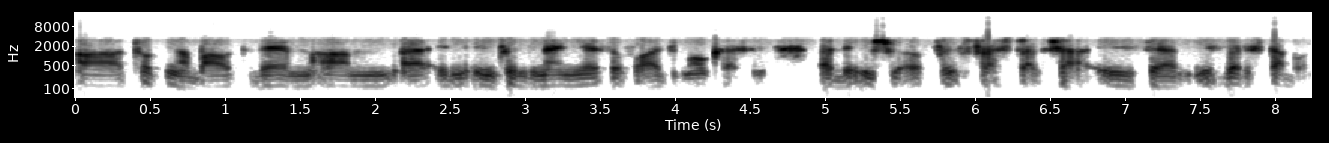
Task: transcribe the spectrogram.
uh, talking about them um, in, in 29 years of our democracy. The issue of infrastructure is um, is very stubborn.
